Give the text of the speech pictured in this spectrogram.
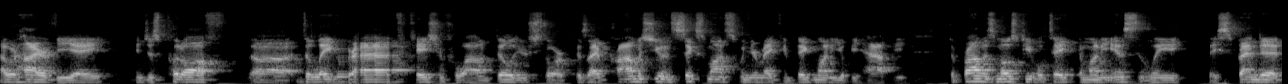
i would hire a va and just put off uh, delay gratification for a while and build your store because I promise you in six months when you're making big money, you'll be happy. The problem is most people take the money instantly, they spend it,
